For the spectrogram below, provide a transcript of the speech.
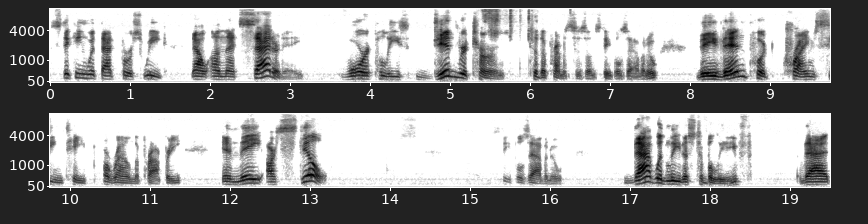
sticking with that first week. Now on that Saturday, Warwick Police did return to the premises on Staples Avenue. They then put crime scene tape around the property, and they are still Staples Avenue. That would lead us to believe that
